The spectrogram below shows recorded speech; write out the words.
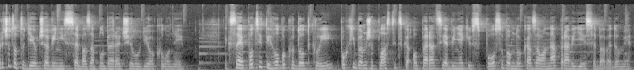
Prečo toto dievča viní seba za blbé reči ľudí okolo nej? Ak sa jej pocity hlboko dotkli, pochybujem, že plastická operácia by nejakým spôsobom dokázala napraviť jej sebavedomie.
